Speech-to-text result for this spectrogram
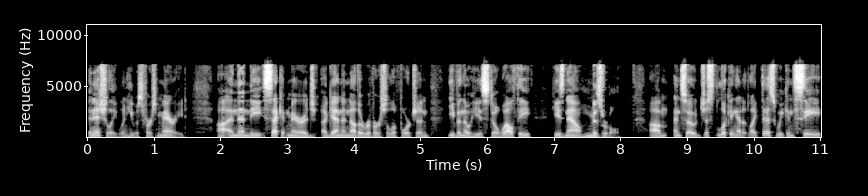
initially when he was first married. Uh, and then the second marriage, again, another reversal of fortune. Even though he is still wealthy, he's now miserable. Um, and so just looking at it like this, we can see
